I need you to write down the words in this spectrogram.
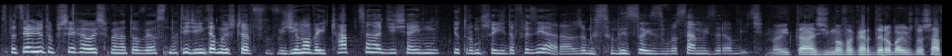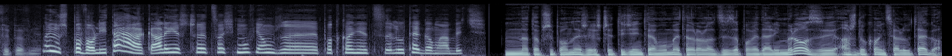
Specjalnie tu przyjechałyśmy na tą wiosnę. Tydzień temu jeszcze w zimowej czapce, a dzisiaj, jutro muszę iść do fryzjera, żeby sobie coś z włosami zrobić. No i ta zimowa garderoba już do szafy pewnie. No już powoli tak, ale jeszcze coś mówią, że pod koniec lutego ma być. No to przypomnę, że jeszcze tydzień temu meteorolodzy zapowiadali mrozy aż do końca lutego.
